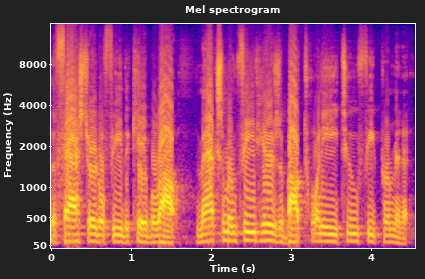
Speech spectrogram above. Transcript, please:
the faster it'll feed the cable out. Maximum feed here is about 22 feet per minute.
